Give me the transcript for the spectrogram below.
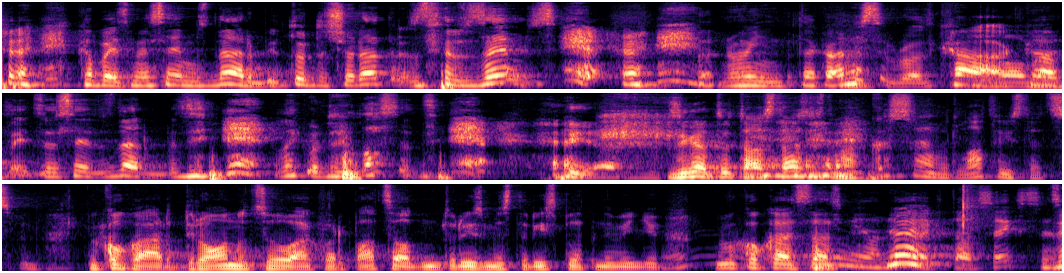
kāpēc mēs ejam uz darbu, jo tur taču var atrast zem zemes. nu, viņi tā kā nesaprot, kā, kāpēc jūs ejat uz darbu, nekur tur lasat. Zināt, tu tās tās, kas ir Latvijas tāds, nu, kaut kā ar dronu cilvēku var pacelt un tur izmest ar izplatni viņu. Nu, kaut kāds tāds, nē, tāds ekscents.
